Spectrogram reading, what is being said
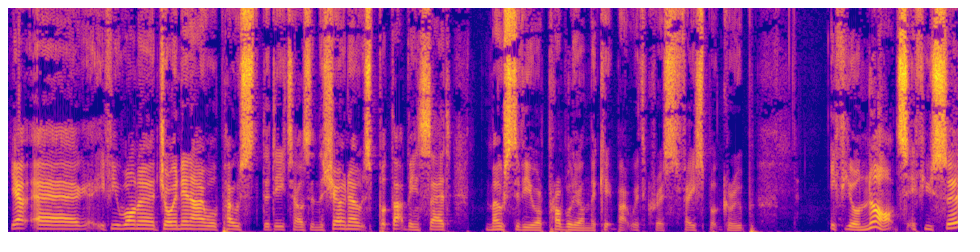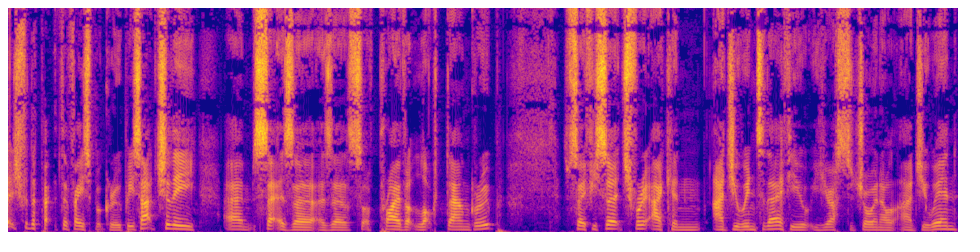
yeah, uh, if you want to join in, I will post the details in the show notes. But that being said, most of you are probably on the Kickback with Chris Facebook group. If you're not, if you search for the, the Facebook group, it's actually um, set as a as a sort of private lockdown group. So if you search for it, I can add you into there. If you you ask to join, I'll add you in.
